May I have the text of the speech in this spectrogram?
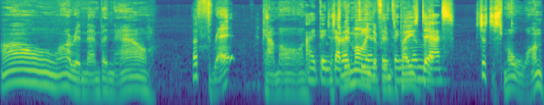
Oh, I remember now. A threat? Come on. I think just a reminder attiento, for him to pay his debts. It's just a small one,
